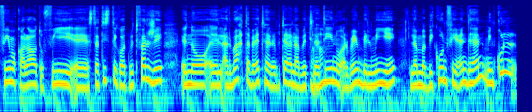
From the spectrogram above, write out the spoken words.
في مقالات وفي ستاتستيكات بتفرجي إنه الأرباح تبعتها بتعلى ب 30 و40% لما بيكون في عندهن من كل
